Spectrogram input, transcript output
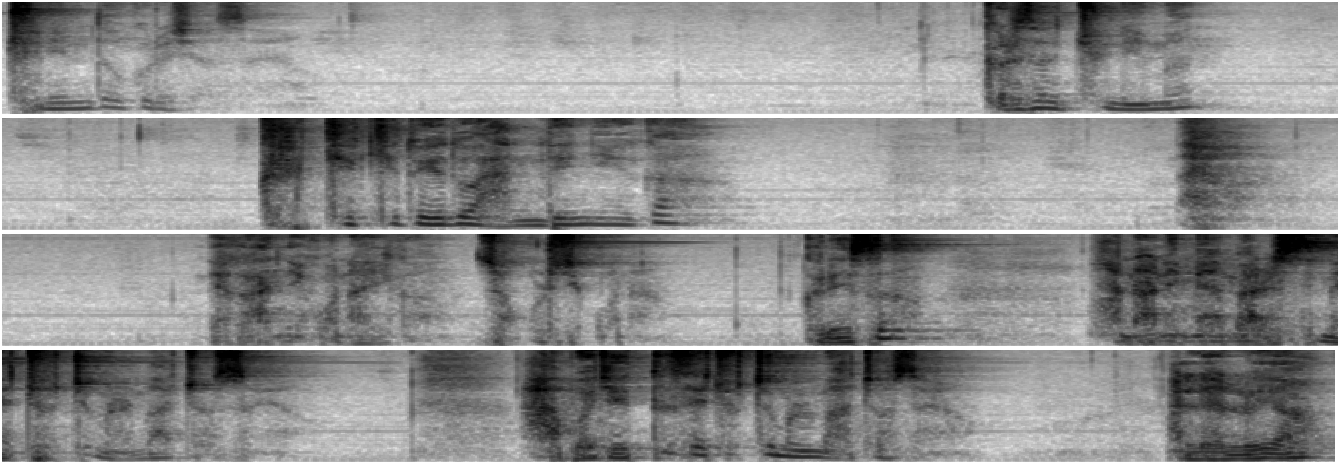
주님도 그러셨어요. 그래서 주님은 그렇게 기도해도 안 되니까 아, 내가 아니구나 이거. 속을 시구나. 그래서 하나님의 말씀에 초점을 맞췄어요. 아버지의 뜻에 초점을 맞췄어요. 할렐루야. 예.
